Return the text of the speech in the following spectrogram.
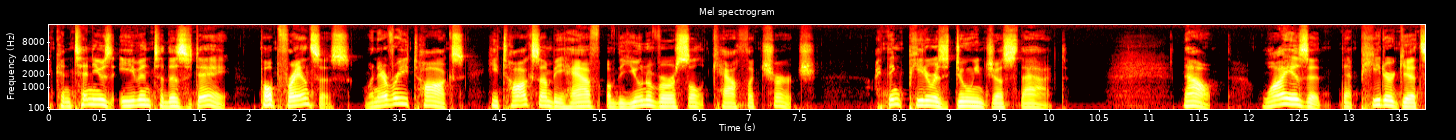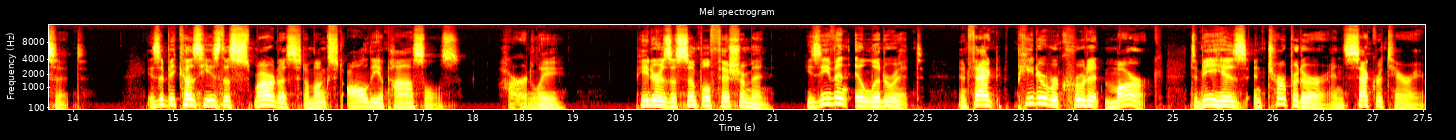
It continues even to this day. Pope Francis, whenever he talks, he talks on behalf of the universal Catholic Church. I think Peter is doing just that. Now, why is it that Peter gets it? Is it because he's the smartest amongst all the apostles? Hardly. Peter is a simple fisherman. He's even illiterate. In fact, Peter recruited Mark to be his interpreter and secretary.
